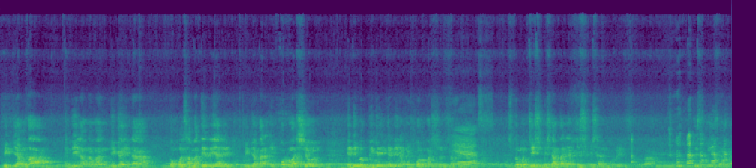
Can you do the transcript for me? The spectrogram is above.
bigyan ka, hindi lang naman bigay na tungkol sa material eh. Bigyan ka ng informasyon, eh di magbigay ka din ng informasyon sa kanya. Yes. Gusto mo chismisan ka niya, chismisan mo rin. Diba? chismisan ka.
